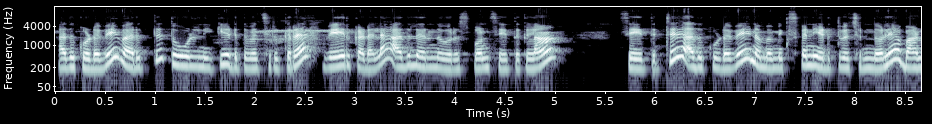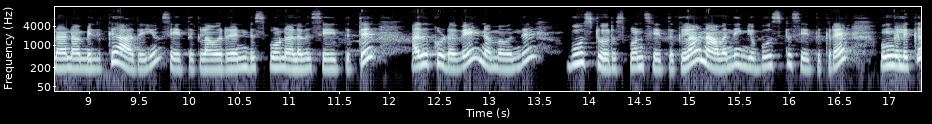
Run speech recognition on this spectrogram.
அது கூடவே வறுத்து தோல் நீக்கி எடுத்து வச்சுருக்கிற வேர்க்கடலை அதிலேருந்து ஒரு ஸ்பூன் சேர்த்துக்கலாம். சேர்த்துட்டு அது கூடவே நம்ம மிக்ஸ் பண்ணி எடுத்து வச்சுருந்தோம் இல்லையா? பனானா மில்க்கு அதையும் சேர்த்துக்கலாம். ஒரு ரெண்டு ஸ்பூன் அளவு சேர்த்துட்டு அது கூடவே நம்ம வந்து பூஸ்ட் ஒரு ஸ்பூன் சேர்த்துக்கலாம். நான் வந்து இங்கே பூஸ்ட்டு சேர்த்துக்கிறேன். உங்களுக்கு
